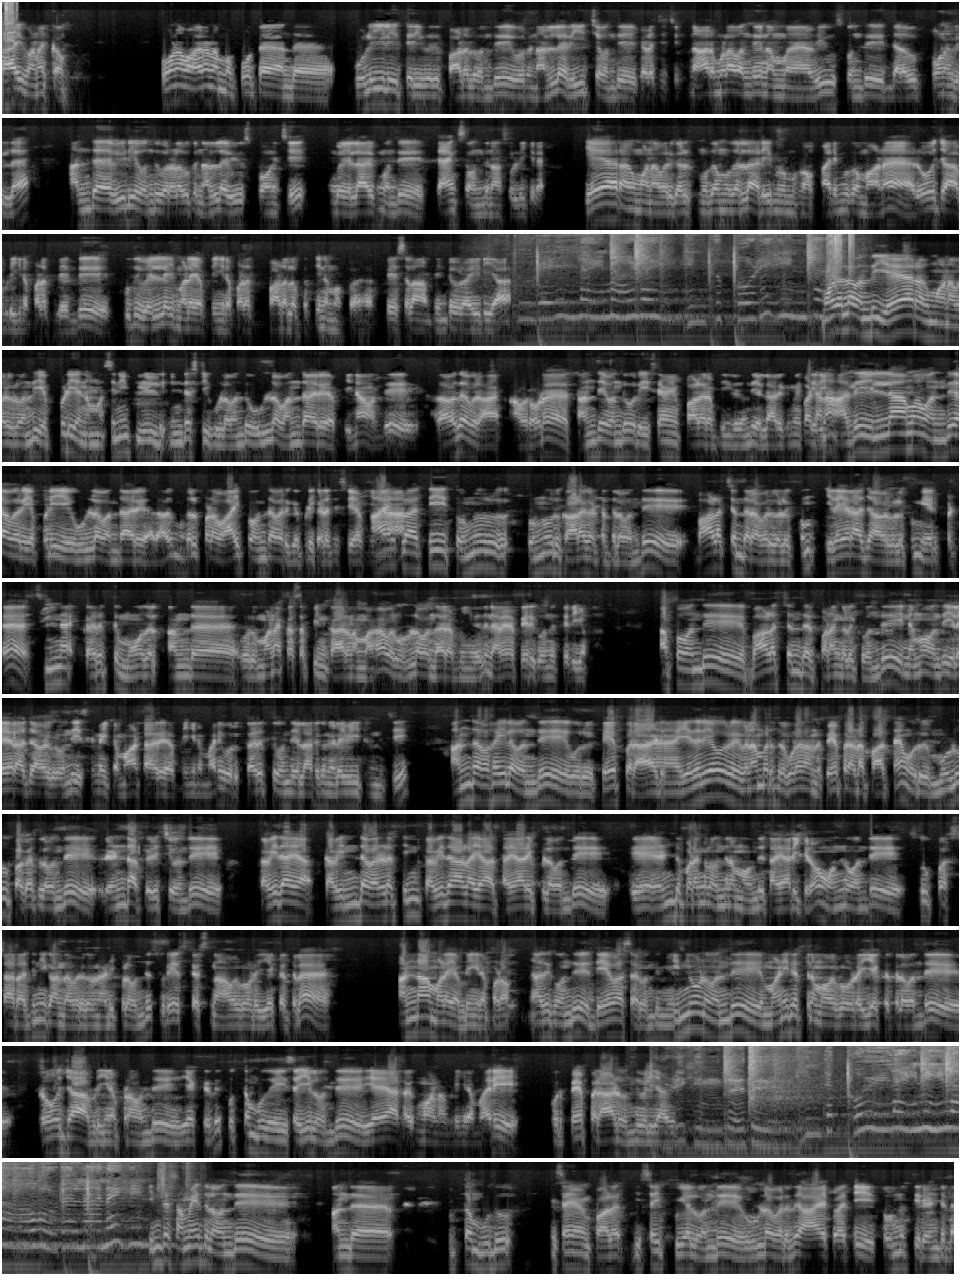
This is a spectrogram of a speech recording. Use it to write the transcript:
Hi வணக்கம். போன வாரம் நம்ம போட்ட அந்த ஒளியிலே தெரிவது பாடல் வந்து ஒரு நல்ல ரீச்சை வந்து கிடைச்சிச்சு. நார்மலா வந்து நம்ம வியூஸ் வந்து இந்த அளவுக்கு போனதில்லை. அந்த வீடியோ வந்து ஓரளவுக்கு நல்ல வியூஸ் போணுச்சு. உங்கள் எல்லாருக்கும் வந்து தேங்க்ஸ் வந்து நான் சொல்லிக்கிறேன். ஏஆர் ரஹ்மான் அவர்கள் முத முதல்ல அறிமுகம் அறிமுகமான ரோஜா அப்படிங்கிற படத்துலேருந்து புது வெள்ளை மலை அப்படிங்கிற பட பாடலை பற்றி நம்ம பேசலாம் அப்படின்ற ஒரு ஐடியா முதல்ல வந்து ஏஆர் ரஹ்மான் அவர்கள் வந்து எப்படி நம்ம சினி ஃபீல்டு இண்டஸ்ட்ரிக்குள்ள வந்து உள்ள வந்தாரு அப்படின்னா வந்து அதாவது அவர் அவரோட தந்தை வந்து ஒரு இசையமைப்பாளர் அப்படிங்கிறது வந்து எல்லாருக்குமே பட் அது இல்லாம வந்து அவர் எப்படி உள்ள வந்தாரு அதாவது முதல் பட வாய்ப்பு வந்து அவருக்கு எப்படி கிடைச்சிச்சு ஆயிரத்தி தொள்ளாயிரத்தி தொண்ணூறு தொண்ணூறு காலகட்டத்துல வந்து பாலச்சந்தர் அவர்களுக்கும் இளையராஜா அவர்களுக்கும் ஏற்பட்ட சின்ன கருத்து மோதல் அந்த ஒரு மனக்கசப்பின் காரணமாக அவர் உள்ள வந்தார் அப்படிங்கிறது நிறைய பேருக்கு வந்து தெரியும். அப்போ வந்து பாலச்சந்தர் படங்களுக்கு வந்து இன்னமும் வந்து இளையராஜா அவர்கள் வந்து இசையமைக்க மாட்டாரு அப்படிங்கிற மாதிரி ஒரு கருத்து வந்து எல்லாருக்கும் நிலவிட்டு இருந்துச்சு. அந்த வகையில வந்து ஒரு பேப்பர் ஆடு எதுலயோ ஒரு விளம்பரத்துல கூட நான் அந்த பேப்பர் ஆடை பார்த்தேன். ஒரு முழு பக்கத்துல வந்து ரெண்டா பிரிச்சு வந்து கவிதாயா கவி இந்த வருடத்தின் கவிதாலயா தயாரிப்புல வந்து ரெண்டு படங்கள் வந்து நம்ம வந்து தயாரிக்கிறோம். ஒன்று வந்து சூப்பர் ஸ்டார் ரஜினிகாந்த் அவர்கள் நடிப்புல வந்து சுரேஷ் கிருஷ்ணா அவர்களோட இயக்கத்துல அண்ணாமலை அப்படிங்கிற படம். அதுக்கு வந்து தேவா சார் வந்து இன்னொன்னு வந்து மணிரத்னம் அவர்களோட இயக்கத்துல வந்து ரோஜா அப்படிங்கிற படம் வந்து இயக்குது. புத்தம்புது இசையில் வந்து ஏஆர் ரஹ்மான் அப்படிங்கிற மாதிரி ஒரு பேப்பர் ஆடு வந்து வெளியாகுது இந்த சமயத்துல வந்து அந்த புத்தம் புது இசையமைப்பாளர் இசை புயல் வந்து உள்ள வருது. ஆயிரத்தி தொள்ளாயிரத்தி தொண்ணூத்தி ரெண்டுல.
